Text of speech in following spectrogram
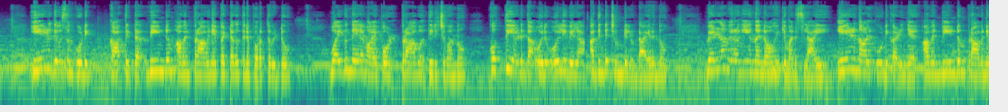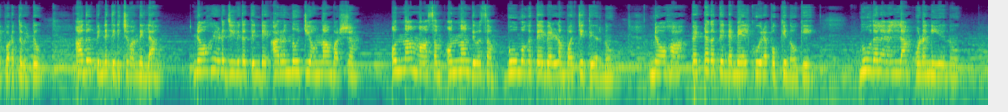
ഏഴു ദിവസം കൂടി കാത്തിട്ട് വീണ്ടും അവൻ പ്രാവിനെ പെട്ടകത്തിന് പുറത്തുവിട്ടു. വൈകുന്നേരമായപ്പോൾ പ്രാവ് തിരിച്ചു വന്നു. കൊത്തിയെടുത്ത ഒരു ഒലിവില അതിന്റെ ചുണ്ടിലുണ്ടായിരുന്നു. വെള്ളമിറങ്ങിയെന്ന് നോഹയ്ക്ക് മനസ്സിലായി. ഏഴു നാൾ കൂടി കഴിഞ്ഞ് അവൻ വീണ്ടും പ്രാവിനെ പുറത്തുവിട്ടു. അത് പിന്നെ തിരിച്ചു വന്നില്ല. നോഹയുടെ ജീവിതത്തിന്റെ അറുന്നൂറ്റി ഒന്നാം വർഷം ഒന്നാം മാസം ഒന്നാം ദിവസം ഭൂമുഖത്തെ വെള്ളം വറ്റിത്തീർന്നു. നോഹ പെട്ടകത്തിന്റെ മേൽക്കൂര പൊക്കി നോക്കി. ഭൂതലമെല്ലാം ഉണങ്ങിയിരുന്നു.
